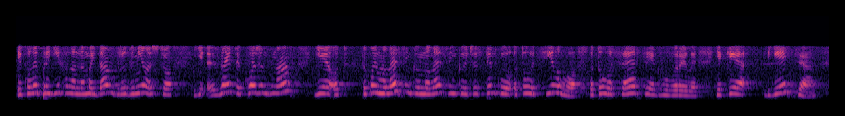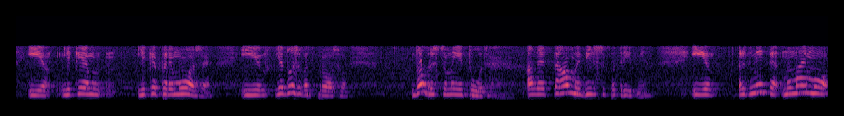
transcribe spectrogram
І коли приїхала на майдан, зрозуміла, що знаєте, кожен з нас є от такою малесенькою, малесенькою частинкою отого цілого, отого серця, як говорили, яке б'ється і яке, яке переможе. І я дуже вас прошу. Добре, що ми є тут, але там ми більше потрібні. І розумієте, ми маємо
